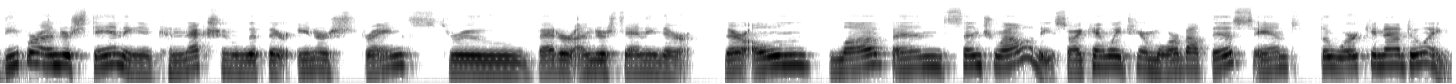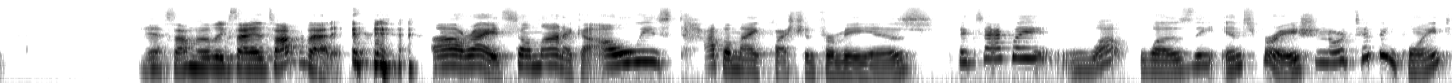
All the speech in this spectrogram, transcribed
deeper understanding and connection with their inner strengths through better understanding their their own love and sensuality. So I can't wait to hear more about this and the work you're now doing. Yes, I'm really excited to talk about it. All right. So Monika, always top of my question for me is exactly what was the inspiration or tipping point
